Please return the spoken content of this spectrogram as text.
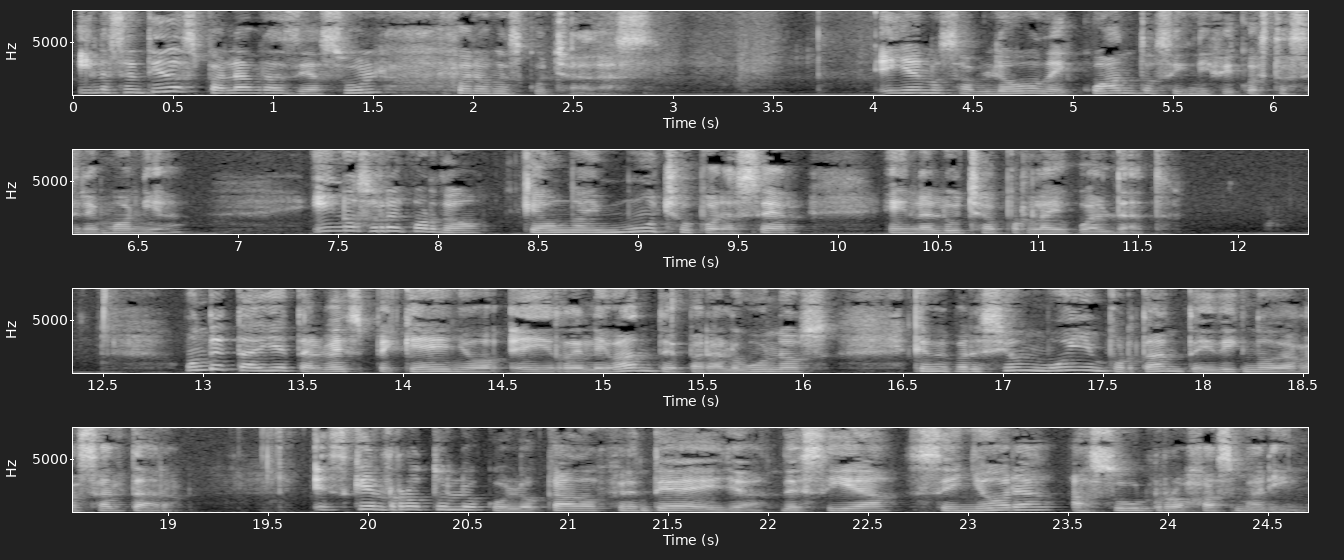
Y las sentidas palabras de Azul fueron escuchadas. Ella nos habló de cuánto significó esta ceremonia y nos recordó que aún hay mucho por hacer en la lucha por la igualdad. Un detalle tal vez pequeño e irrelevante para algunos que me pareció muy importante y digno de resaltar es que el rótulo colocado frente a ella decía Señora Azul Rojas Marín.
